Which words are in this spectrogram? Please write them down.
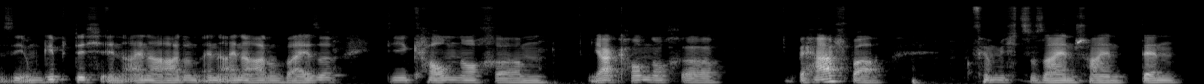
sie umgibt dich in einer Art und in einer Art und Weise, die kaum noch, ähm, ja, kaum noch äh, beherrschbar für mich zu sein scheint. Denn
